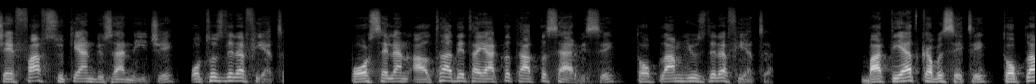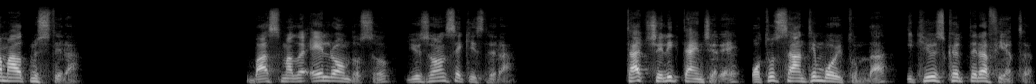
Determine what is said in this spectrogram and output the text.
Şeffaf sütyen düzenleyici 30 lira fiyatı. Porselen 6 adet ayaklı tatlı servisi toplam 100 lira fiyatı. Bakliyat kabı seti toplam 60 lira. Basmalı el rondosu 118 lira. Taç çelik tencere 30 santim boyutunda 240 lira fiyatı.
